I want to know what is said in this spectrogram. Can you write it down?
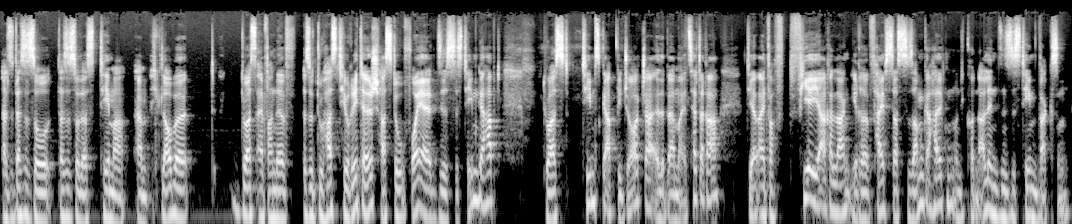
Also das ist so, das ist so das Thema. Ähm, ich glaube, du hast einfach eine, also du hast theoretisch, hast du vorher dieses System gehabt, du hast Teams gehabt wie Georgia, Alabama etc., die haben einfach vier Jahre lang ihre Five Stars zusammengehalten und die konnten alle in diesem System wachsen.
